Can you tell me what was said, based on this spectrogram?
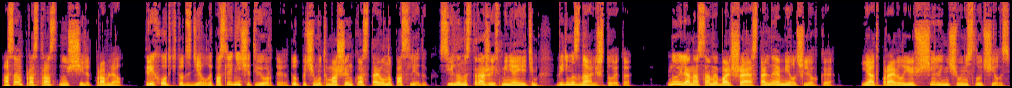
а сам в пространственную щель отправлял. Три ходки тот сделал, и последний четвертый. Тот почему-то машинку оставил напоследок, сильно насторожив меня этим, видимо, знали, что это. Ну или она самая большая, остальная мелочь легкая. Я отправил ее в щель, и ничего не случилось.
